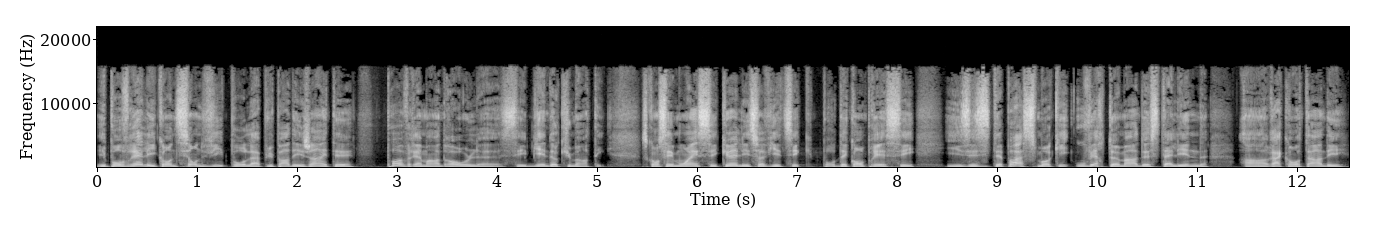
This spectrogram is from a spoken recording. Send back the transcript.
Et pour vrai, les conditions de vie pour la plupart des gens étaient pas vraiment drôle, euh, c'est bien documenté. Ce qu'on sait moins, c'est que les Soviétiques, pour décompresser, ils n'hésitaient pas à se moquer ouvertement de Staline en racontant des,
